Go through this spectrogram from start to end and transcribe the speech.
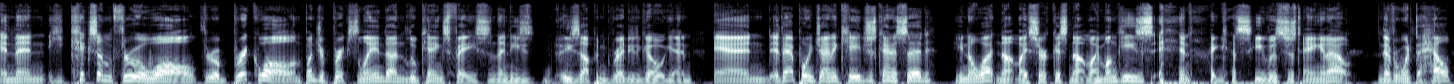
And then he kicks him through a wall, through a brick wall, and a bunch of bricks land on Liu Kang's face, and then he's he's up and ready to go again. And at that point, Johnny Cage just kind of said, "You know what? Not my circus, not my monkeys." And I guess he was just hanging out. Never went to help.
